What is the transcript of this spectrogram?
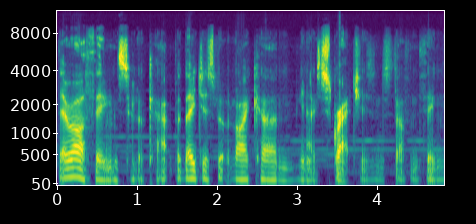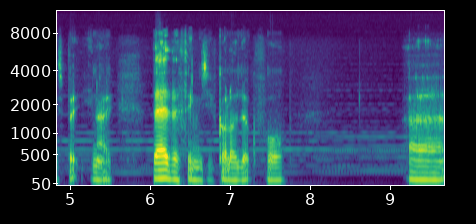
there are things to look at, but they just look like um, you know scratches and stuff and things. But you know, they're the things you've got to look for. Uh,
